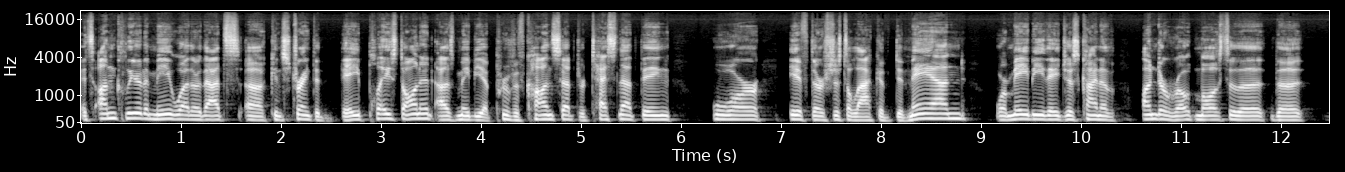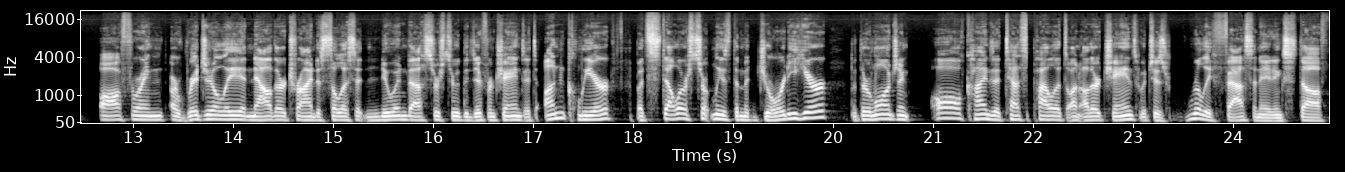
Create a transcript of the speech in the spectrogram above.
It's unclear to me whether that's a constraint that they placed on it as maybe a proof of concept or testnet thing, or if there's just a lack of demand, or maybe they just kind of underwrote most of the the offering originally, and now they're trying to solicit new investors through the different chains. It's unclear, but Stellar certainly is the majority here. But they're launching all kinds of test pilots on other chains, which is really fascinating stuff.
